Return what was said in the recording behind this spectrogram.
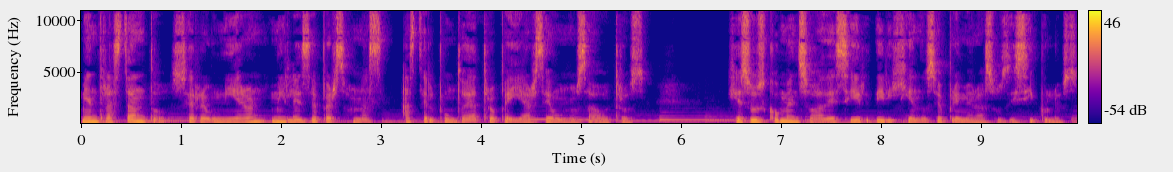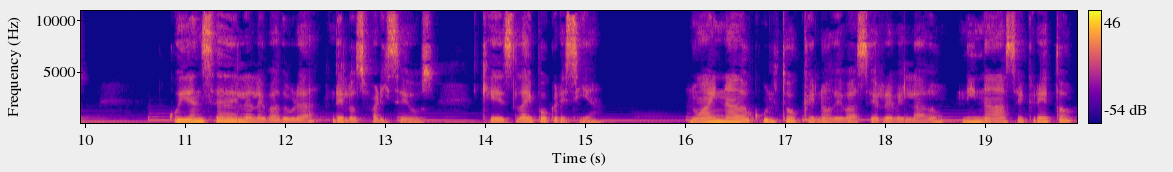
Mientras tanto, se reunieron miles de personas hasta el punto de atropellarse unos a otros. Jesús comenzó a decir dirigiéndose primero a sus discípulos, Cuídense de la levadura de los fariseos, que es la hipocresía. No hay nada oculto que no deba ser revelado, ni nada secreto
